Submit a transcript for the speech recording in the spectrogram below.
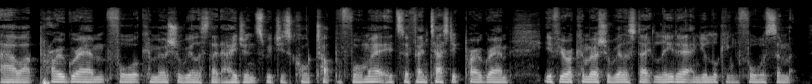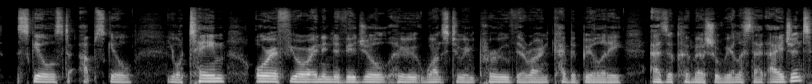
our program for commercial real estate agents, which is called Top Performer. It's a fantastic program if you're a commercial real estate leader and you're looking for some skills to upskill your team, or if you're an individual who wants to improve their own capability as a commercial real estate agent.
